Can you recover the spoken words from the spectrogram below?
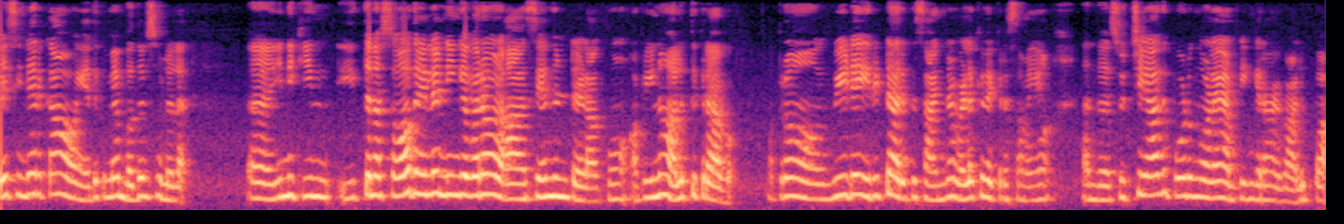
பேசிகிட்டே இருக்கான். அவன் எதுக்குமே பதில் சொல்லலை. இன்னைக்கு இத்தனை சோதனையில் நீங்கள் வேற சேர்ந்துட்டேடாக்கும் அப்படின்னு அழுத்துக்கிறாகும் அப்புறம் வீடே இருட்டாக இருக்குது சாயந்தரம் விளக்கு வைக்கிற சமயம். அந்த சுவிட்சையாவது போடுங்களேன் அப்படிங்கிறா இவள் அழுப்பா.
